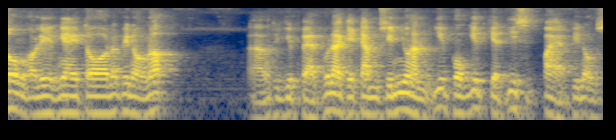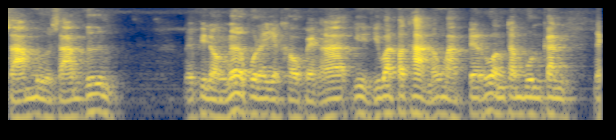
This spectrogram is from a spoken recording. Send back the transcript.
ส่งเอาเรียกไงต่อนะพี่น้องเนาะวันที่ยี่แปดกูหน้าจะจำศีลอยู่หันยี่หกยี่เจ็ดยี่สิบแปดพี่น้องสามมือสามคืน ในพี่น้องเนอผู้ใดอยากเข้าไปหาอยู่ที่วัดพระธาตุน้องหมัดไปร่วมทำบุญกันใน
